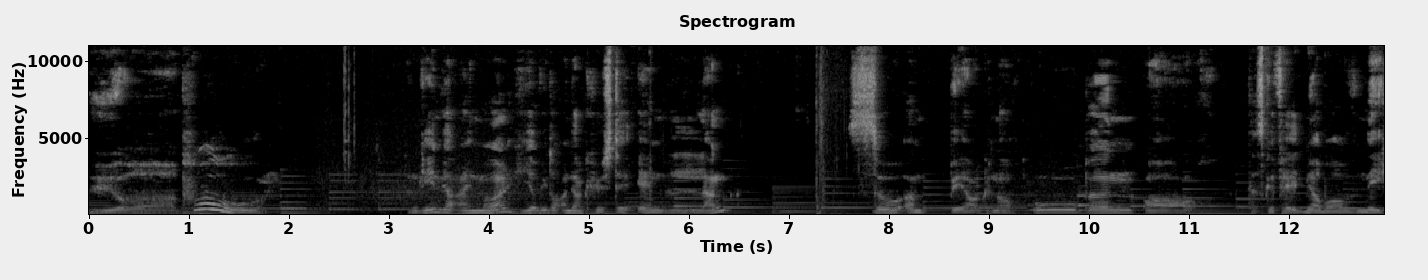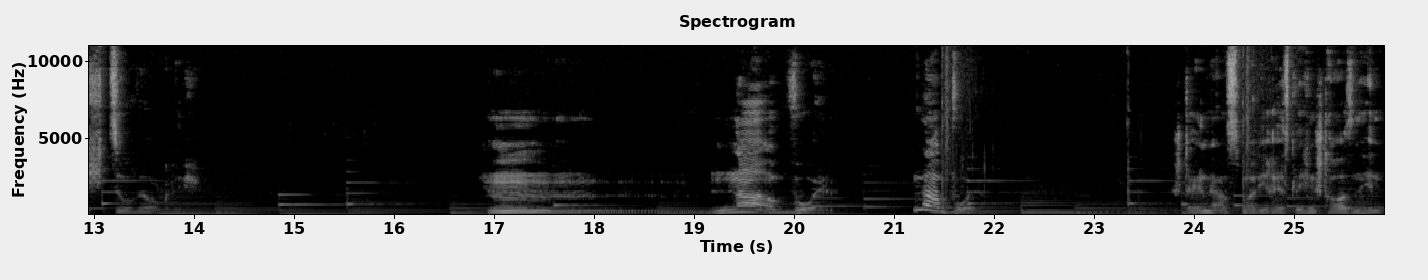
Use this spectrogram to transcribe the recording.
Ja, puh. Dann gehen wir einmal hier wieder an der Küste entlang. So am Berg nach oben. Ach, das gefällt mir aber nicht so wirklich. Hm. Na obwohl. Na obwohl. Stellen wir erstmal die restlichen Straßen hin.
